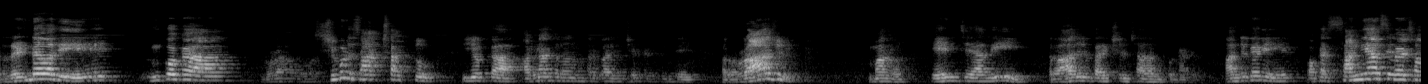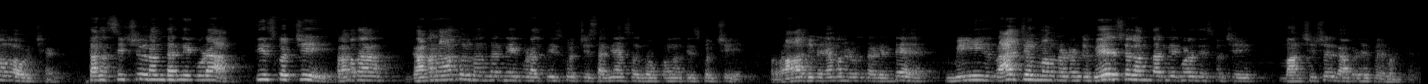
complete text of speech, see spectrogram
రెండవది ఇంకొక రా- శివుడు సాక్షాత్తు ఈ యొక్క అరుణాచలాన్ని పరిపాలించేటటువంటి రాజుని. మనం ఏం చేయాలి? రాజుని పరీక్షించాలనుకున్నాడు. అందుకని ఒక సన్యాసి వేషంలో వచ్చాడు. తన శిష్యులందరినీ కూడా తీసుకొచ్చి ప్రమద గణనాథులందరినీ కూడా తీసుకొచ్చి సన్యాసుల రూపంలో తీసుకొచ్చి రాజుని ఏమని అడుగుతాడంటే మీ రాజ్యంలో ఉన్నటువంటి వేషలందరినీ కూడా తీసుకొచ్చి మా శిష్యులకు అప్పచెప్పేయమంటాడు.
